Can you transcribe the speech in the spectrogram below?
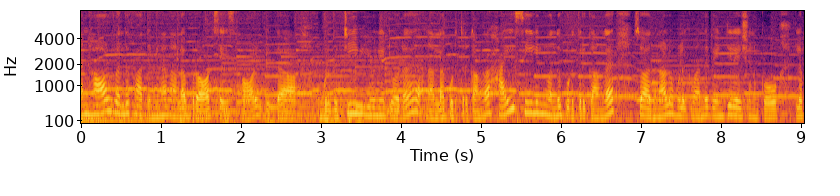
and hall வந்து பார்த்தீங்கன்னா நல்லா ப்ராட் சைஸ் ஹால் வித் உங்களுக்கு டிவி யூனிட்டோட நல்லா கொடுத்துருக்காங்க. ஹை சீலிங் வந்து கொடுத்துருக்காங்க. ஸோ அதனால் உங்களுக்கு வந்து வென்டிலேஷனுக்கோ இல்லை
